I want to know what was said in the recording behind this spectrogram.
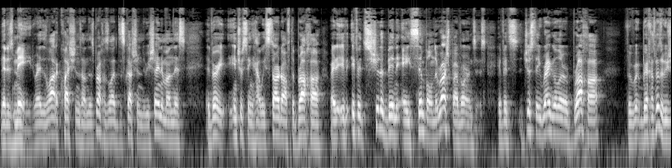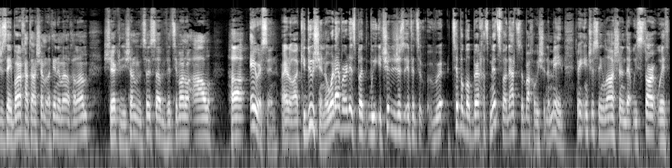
that is made. Right, there's a lot of questions on this bracha. There's a lot of discussion in the Rishonim on this. It's very interesting how we start off the bracha. Right, if, if it should have been a simple, and the Rashba says, if it's just a regular bracha, we should say Baruch Hashem Lakeinu Melech Halam Sher Vitzivanu Al Ha-Erisin, right, or Kiddushin, or whatever it is, but we, it should have just, if it's a re- typical Berachas Mitzvah, that's the bracha we should have made. Very interesting Lashon that we start with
